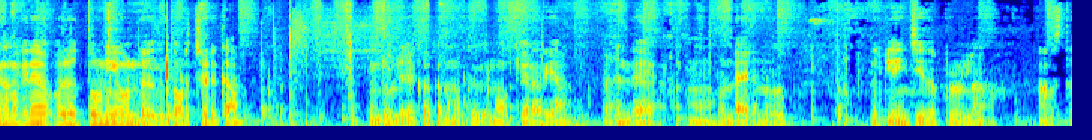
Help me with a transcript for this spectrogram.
ഓക്കെ നമുക്കിന് ഒരു തുണി കൊണ്ട് ഇത് തുടച്ചെടുക്കാം. ഇതിന്റെ ഉള്ളിലേക്കൊക്കെ നമുക്ക് നോക്കിയാൽ അറിയാം അതിന്റെ മുമ്പുണ്ടായിരുന്നതും ഇത് ക്ലീൻ ചെയ്തപ്പോഴുള്ള അവസ്ഥ.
